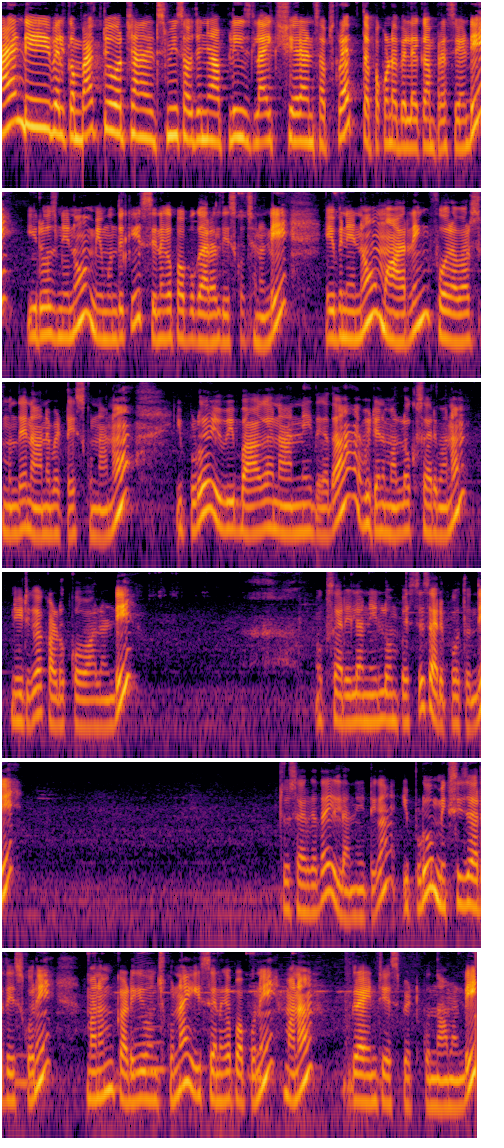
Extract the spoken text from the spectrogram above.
హాయ్ అండి welcome back to our channel it's me Soujanya please like share and subscribe తప్పకుండా బెల్లైకాన్ ప్రెస్ చేయండి. ఈరోజు నేను మీ ముందుకి శనగపప్పు గారెలు తీసుకొచ్చానండి. ఇవి నేను మార్నింగ్ ఫోర్ అవర్స్ ముందే నానబెట్టేసుకున్నాను. ఇప్పుడు ఇవి బాగా నానేది కదా వీటిని మళ్ళీ ఒకసారి మనం నీట్గా కడుక్కోవాలండి. ఒకసారి ఇలా నీళ్ళు వంపేస్తే సరిపోతుంది. చూసారు కదా ఇలా నీట్గా. ఇప్పుడు మిక్సీ జార్ తీసుకొని మనం కడిగి ఉంచుకున్న ఈ శనగపప్పుని మనం గ్రైండ్ చేసి పెట్టుకుందామండి.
